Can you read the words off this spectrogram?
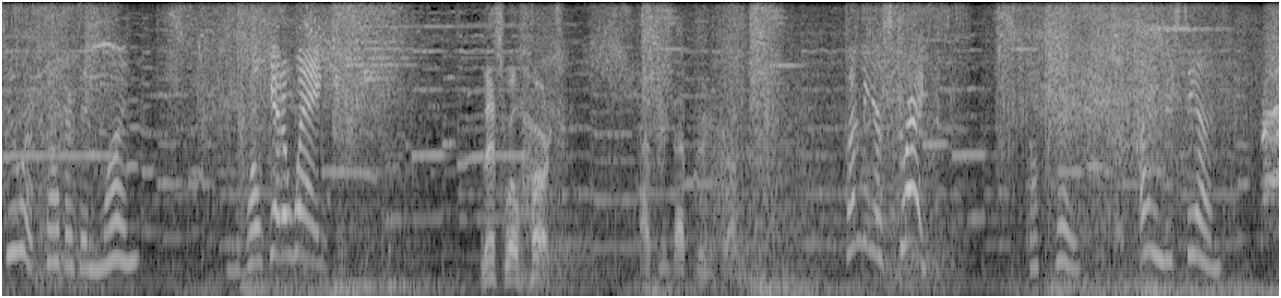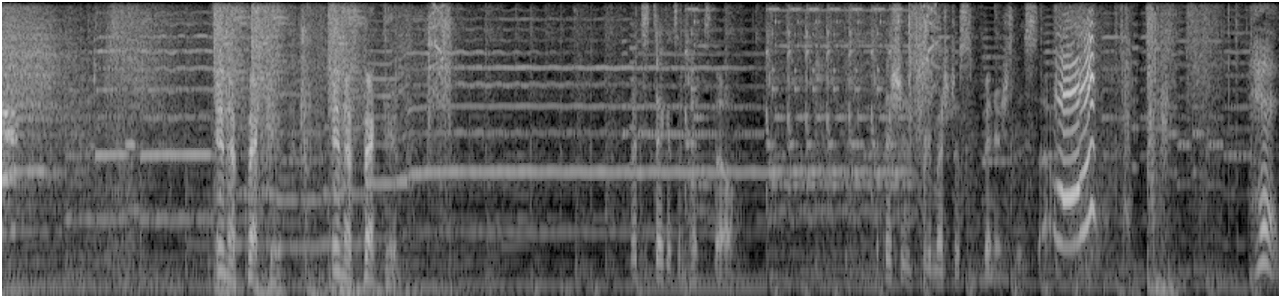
Two are better than one. You won't get away. This will hurt. After that booty drop. Lend me your strength. Okay, I understand. Ineffective. Ineffective. It's taking some hits though. But this should pretty much just finish this out. Hit.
